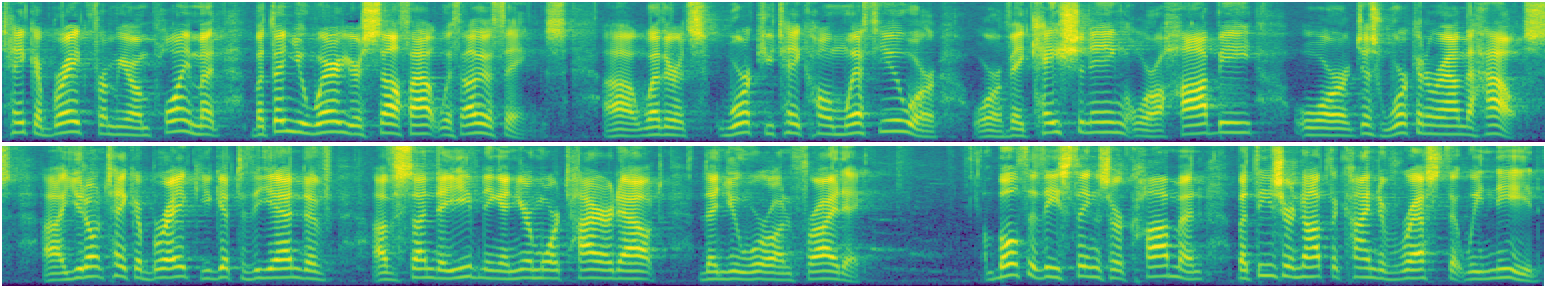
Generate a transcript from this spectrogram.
take a break from your employment, but then you wear yourself out with other things. Uh, whether it's work you take home with you, or, or vacationing, or a hobby, or just working around the house. Uh, you don't take a break, you get to the end of, of Sunday evening, and you're more tired out than you were on Friday. Both of these things are common, but these are not the kind of rest that we need,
